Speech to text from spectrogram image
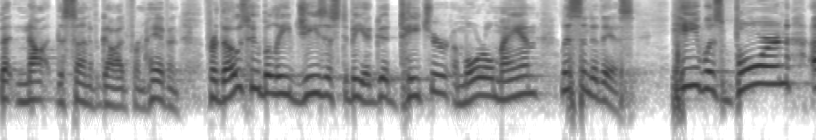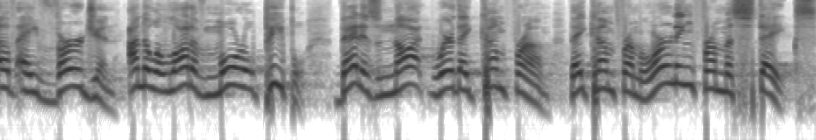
but not the Son of God from heaven. For those who believe Jesus to be a good teacher, a moral man, listen to this. He was born of a virgin. I know a lot of moral people. That is not where they come from. They come from learning from mistakes.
